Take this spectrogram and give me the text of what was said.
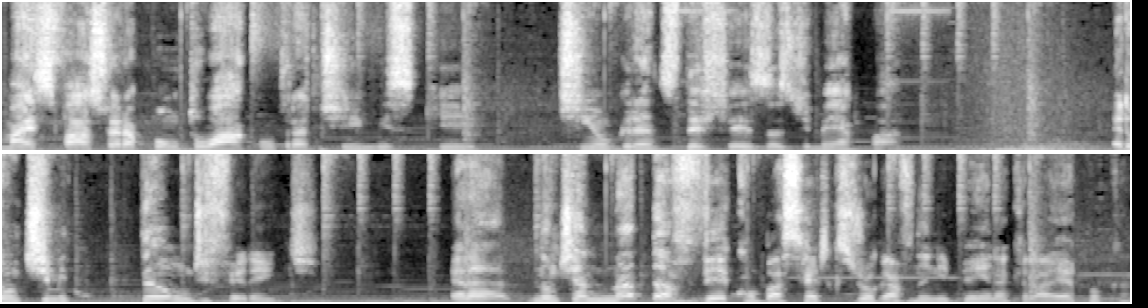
mais fácil era pontuar contra times que tinham grandes defesas de 64. Era um time tão diferente. Era, não tinha nada a ver com o basquete que se jogava na NBA naquela época.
